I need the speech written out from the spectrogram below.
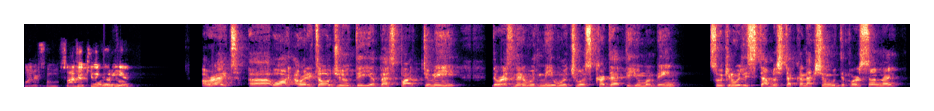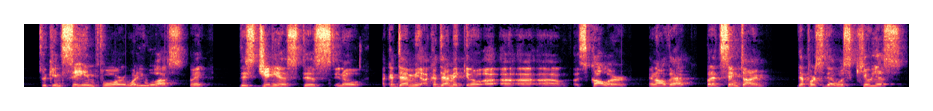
Wonderful. Flavio, can I go to you? All right. Uh, well, I already told you the uh, best part to me that resonated with me, which was Kardec, the human being. So we can really establish that connection with the person, right? So we can see him for what he was, right? This genius, this, you know, academic, academic, you know, a, a, scholar and all that. But at the same time, the person that was curious,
